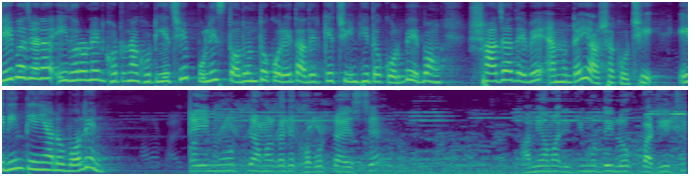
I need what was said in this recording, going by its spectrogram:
যেই বা যারা এই ধরনের ঘটনা ঘটিয়েছে, পুলিশ তদন্ত করে তাদেরকে চিহ্নিত করবে এবং সাজা দেবে এমনটাই আশা করছি। এদিন তিনি আরও বলেন, এই মুহূর্তে আমার কাছে খবরটা এসছে। আমি আমার ইতিমধ্যেই লোক পাঠিয়েছি।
